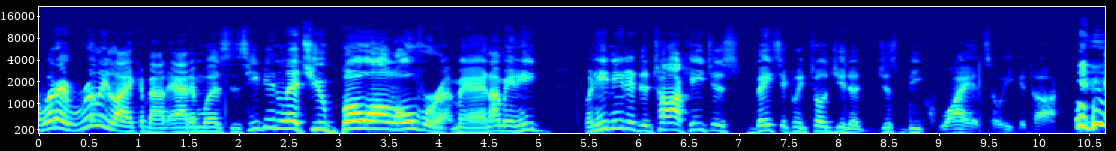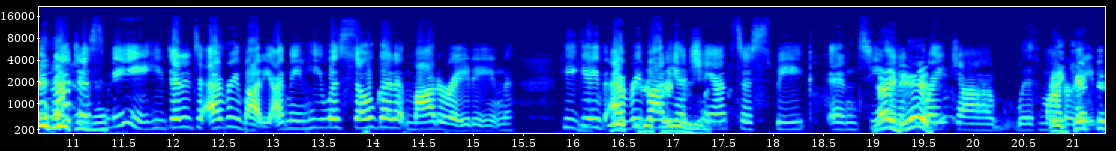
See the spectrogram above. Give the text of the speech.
what I really like about Adam was is he didn't let you bow all over him, man. I mean, he when he needed to talk, he just basically told you to just be quiet so he could talk. and not just me. He did it to everybody. I mean, he was so good at moderating. He gave He was a good everybody a chance to speak, and he Yeah, he did a great job with And he kept moderating.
